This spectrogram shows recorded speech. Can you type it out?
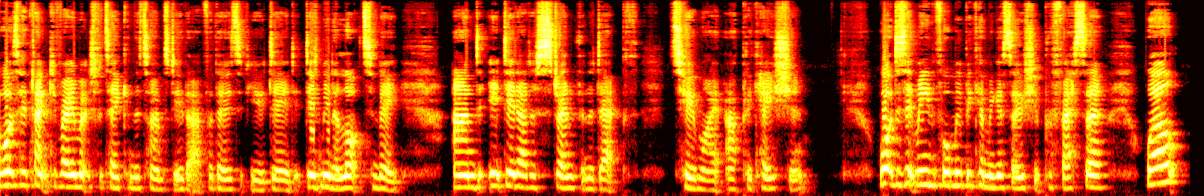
I want to say thank you very much for taking the time to do that for those of you who did. It did mean a lot to me and it did add a strength and a depth to my application. What does it mean for me becoming associate professor? Well,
